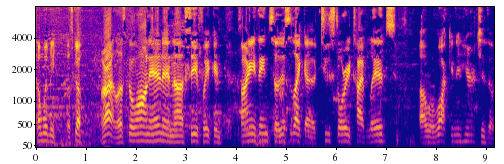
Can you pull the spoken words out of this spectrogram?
come with me. Let's go. All right, let's go on in and uh, see if we can find anything. So this is like a two-story type lids. Uh, we're walking in here to the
